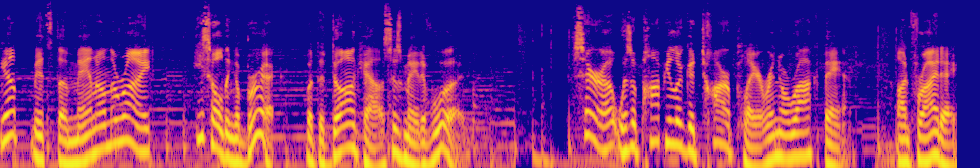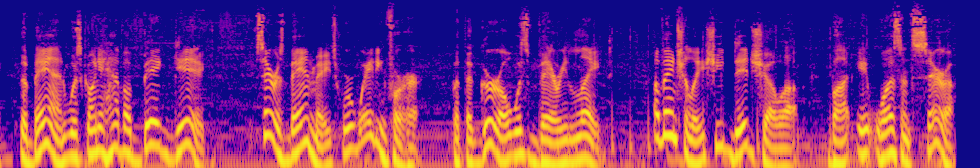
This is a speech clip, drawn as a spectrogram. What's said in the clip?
Yep, it's the man on the right. He's holding a brick, but the doghouse is made of wood. Sarah was a popular guitar player in a rock band. On Friday, the band was going to have a big gig. Sarah's bandmates were waiting for her, but the girl was very late. Eventually, she did show up, but it wasn't Sarah.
